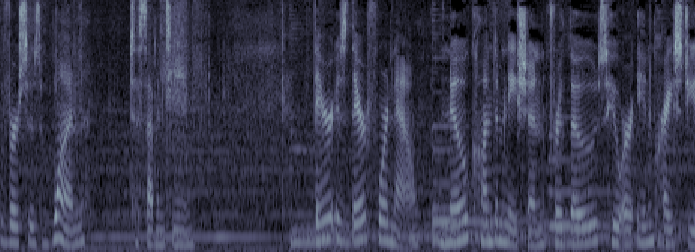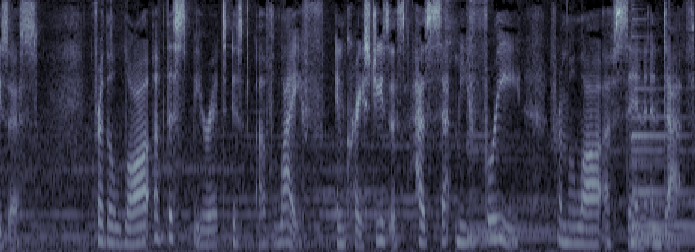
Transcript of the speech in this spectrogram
verses 1 to 17. There is therefore now no condemnation for those who are in Christ Jesus. For the law of the Spirit is of life in Christ Jesus has set me free from the law of sin and death.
